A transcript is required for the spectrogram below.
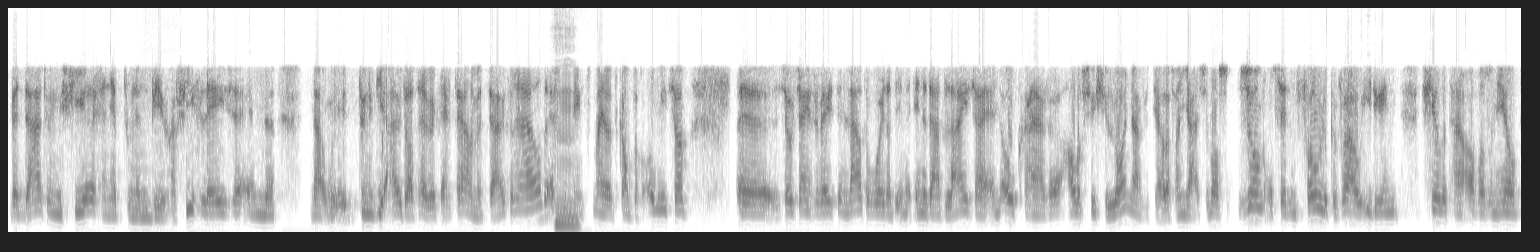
werd daar toen nieuwsgierig en heb toen een biografie gelezen. En nou, toen ik die uit had, heb ik echt tranen met tuiten gehaald. Echt, hmm. ik denk, maar dat kan toch ook niet zo, uh, zo zijn geweest. En later hoor je dat in, inderdaad Liza en ook haar uh, halfzusje Lorna vertellen. Van ja, ze was zo'n ontzettend vrolijke vrouw. Iedereen schildert haar af als een heel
